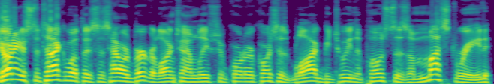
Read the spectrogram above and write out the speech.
Joining us to talk about this is Howard Berger, longtime Leafs reporter. Of course, his blog Between the Posts is a must-read,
